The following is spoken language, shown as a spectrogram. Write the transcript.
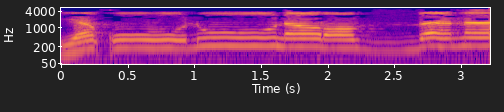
يقولون ربنا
